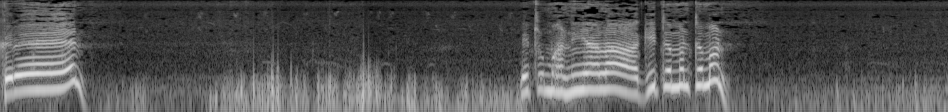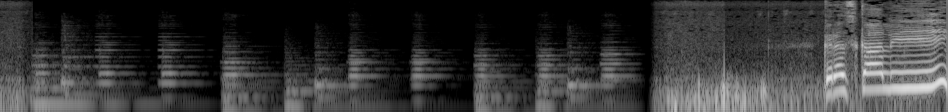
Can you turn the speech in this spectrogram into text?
Keren. Ini truk mania lagi teman-teman. Keren sekali.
